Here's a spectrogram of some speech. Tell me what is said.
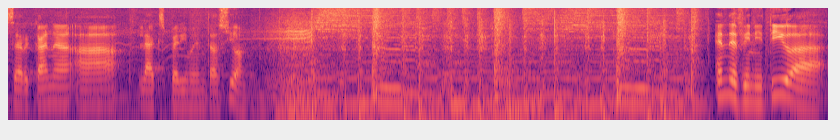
cercana a la experimentación. En definitiva,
